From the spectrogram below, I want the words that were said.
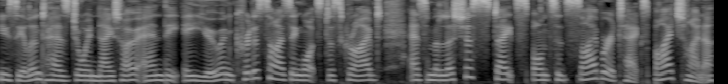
New Zealand has joined NATO and the EU in criticising what's described as malicious state sponsored cyber attacks by China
